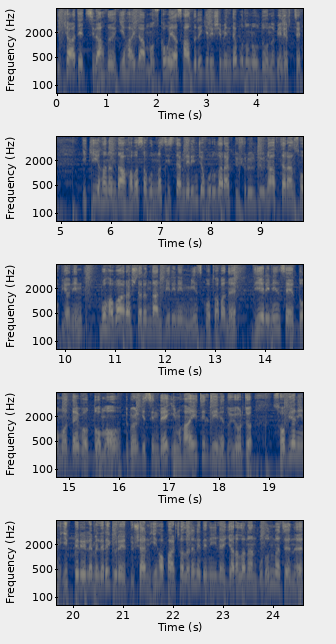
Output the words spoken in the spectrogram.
iki adet silahlı İHA ile Moskova'ya saldırı girişiminde bulunulduğunu belirtti. İki İHA'nın da hava savunma sistemlerince vurularak düşürüldüğünü aktaran Sobyanin, bu hava araçlarından birinin Minsk otobanı, diğerinin ise Domodedovo bölgesinde imha edildiğini duyurdu. Sobyanin ilk belirlemelere göre düşen İHA parçaları nedeniyle yaralanan bulunmadığını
